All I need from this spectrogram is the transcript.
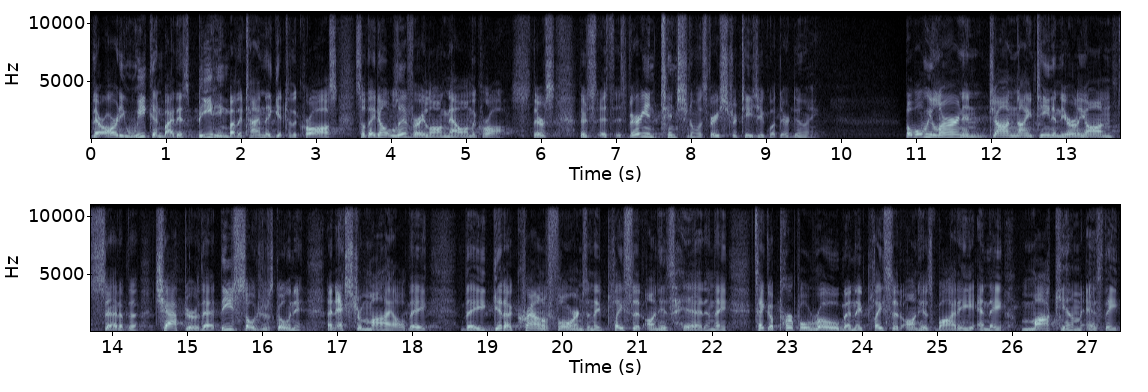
They're already weakened by this beating by the time they get to the cross, so they don't live very long now on the cross. There's, there's, it's very intentional, it's very strategic what they're doing. But what we learn in John 19 in the early on set of the chapter that these soldiers go in an extra mile. They, they get a crown of thorns and they place it on his head, and they take a purple robe and they place it on his body, and they mock him as they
